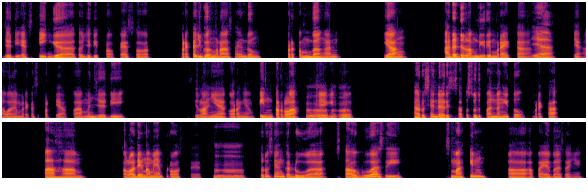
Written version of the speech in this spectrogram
jadi S3 atau jadi profesor mereka juga ngerasain dong perkembangan yang ada dalam diri mereka ya yang awalnya mereka seperti apa menjadi istilahnya orang yang pinter lah kayak gitu. harusnya dari satu sudut pandang itu mereka paham kalau ada yang namanya proses. Terus yang kedua setahu gua sih semakin eh, apa ya bahasanya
